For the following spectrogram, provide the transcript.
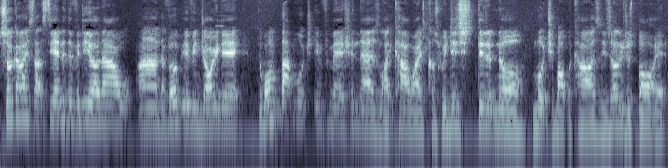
So guys, that's the end of the video now, and I hope you've enjoyed it. There wasn't that much information there, like car-wise, because we just didn't know much about the cars. He's only just bought it,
